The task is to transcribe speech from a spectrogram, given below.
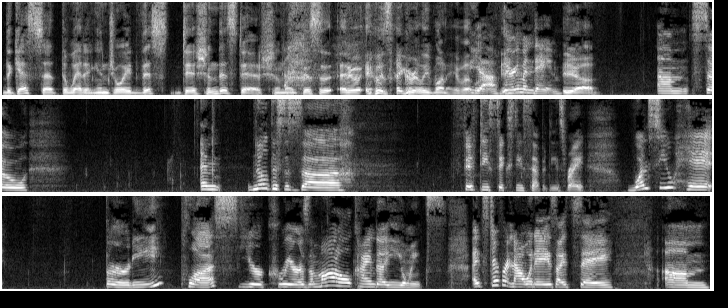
the guests at the wedding enjoyed this dish and this dish and like this and it, it was like really funny but like, Yeah, very mundane. yeah Um, so, and no, this is uh, 50s, 60s, 70s, right? Once you hit 30 plus, your career as a model kind of yoinks. It's different nowadays, I'd say. Um,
